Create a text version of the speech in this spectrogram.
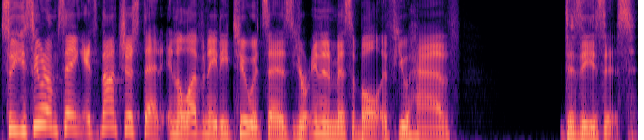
So you see what I'm saying? It's not just that in 1182 it says you're inadmissible if you have diseases.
